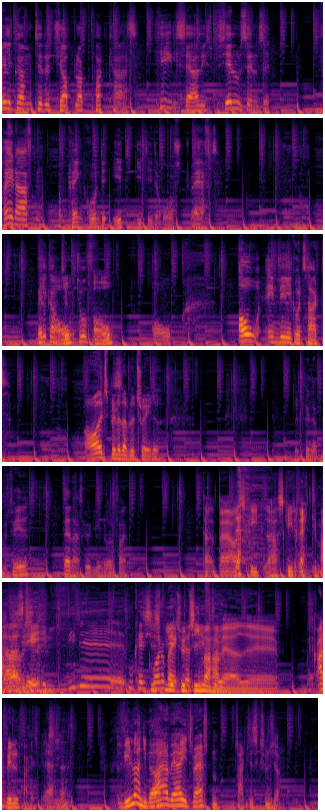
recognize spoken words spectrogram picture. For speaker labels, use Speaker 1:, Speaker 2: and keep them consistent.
Speaker 1: Velkommen til The Jobblock Podcast. Helt særlig speciel udsendelse. Fredag aften omkring runde 1 i dette års draft. Velkommen
Speaker 2: Og,
Speaker 1: til to
Speaker 2: og,
Speaker 3: Og,
Speaker 1: og en lille kontrakt.
Speaker 3: og en spiller, der blev traded.
Speaker 1: Den spiller på tvætte. Den har sgu ikke lige noget at fange.
Speaker 2: der, der er også sket, der er sket rigtig
Speaker 3: Der
Speaker 2: meget.
Speaker 3: var
Speaker 1: er sket-
Speaker 3: en lille ukendt quarterback,
Speaker 2: 24
Speaker 3: der
Speaker 2: timer har været øh, ret vilde, faktisk, vil jeg
Speaker 3: Ja.
Speaker 2: sige. Vildere, end de
Speaker 1: Nå.
Speaker 2: plejer at være i draften, faktisk, synes jeg.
